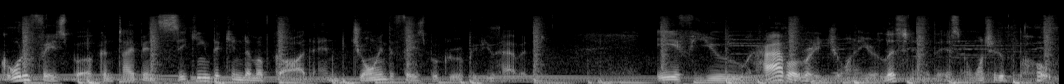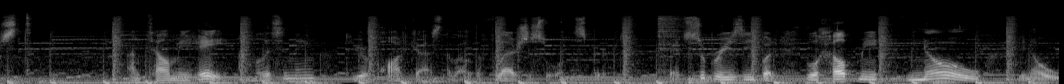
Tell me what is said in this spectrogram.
Go to Facebook and type in Seeking the Kingdom of God and join the Facebook group if you haven't. If you have already joined and you're listening to this, I want you to post and tell me, hey, I'm listening to your podcast about the flesh, the soul, and the spirit. Okay, it's super easy, but it will help me know, you know,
